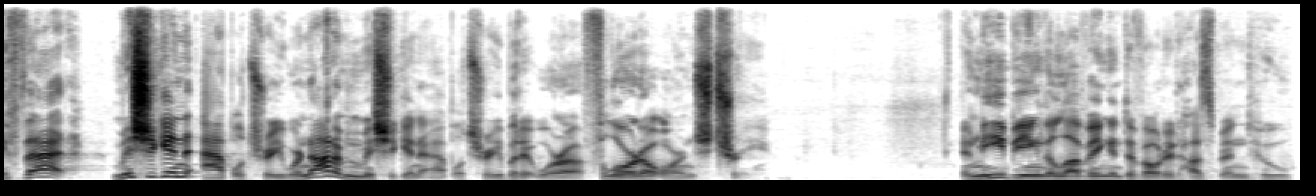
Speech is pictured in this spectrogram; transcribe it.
if that Michigan apple tree were not a Michigan apple tree, but it were a Florida orange tree. And me being the loving and devoted husband who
